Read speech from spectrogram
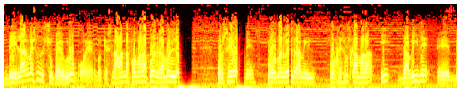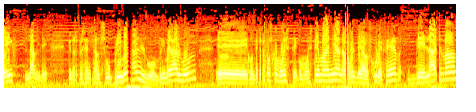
Del alma es un supergrupo, ¿eh? porque es la banda formada por Ramón Leitch, por Seone, por Manuel Ramil, por Jesús Cámara y Davide eh, Dave Lande, que nos presentan su primer álbum, primer álbum eh, con teléfonos como este, como este mañana vuelve a oscurecer del alma.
